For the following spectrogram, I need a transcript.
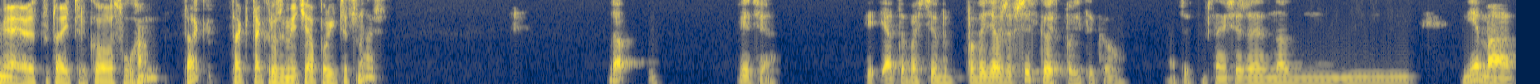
nie, ja tutaj tylko słucham, tak? Tak, tak rozumiecie apolityczność? No, wiecie, ja to właściwie bym powiedział, że wszystko jest polityką. Znaczy w tym sensie, że no, nie ma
